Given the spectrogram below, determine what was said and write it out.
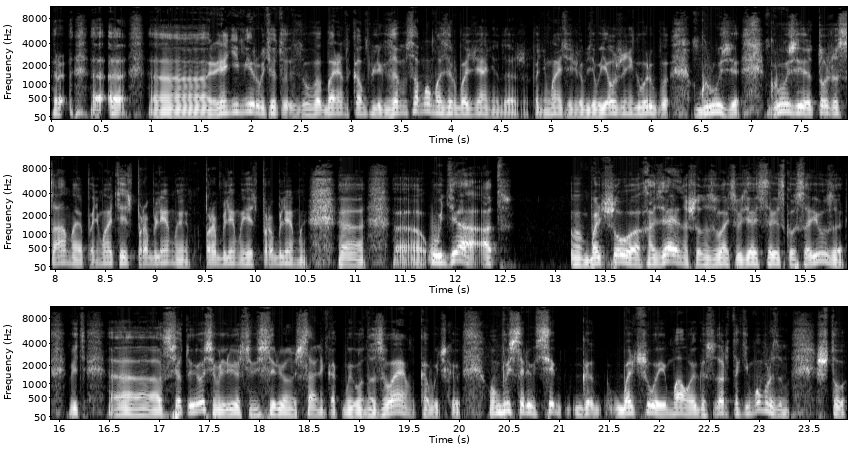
э, э, э, реанимировать этот вариант конфликта. В самом Азербайджане даже, понимаете, я уже не говорю про Грузию. Грузия то же самое, понимаете, есть проблемы, проблемы есть проблемы. Уйдя от большого хозяина, что называется, уйдя из Советского Союза. Ведь э, Святой Иосиф или Иосиф Виссарионович Сталин, как мы его называем, в кавычках, он выстроил все большое и малое государство таким образом, что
